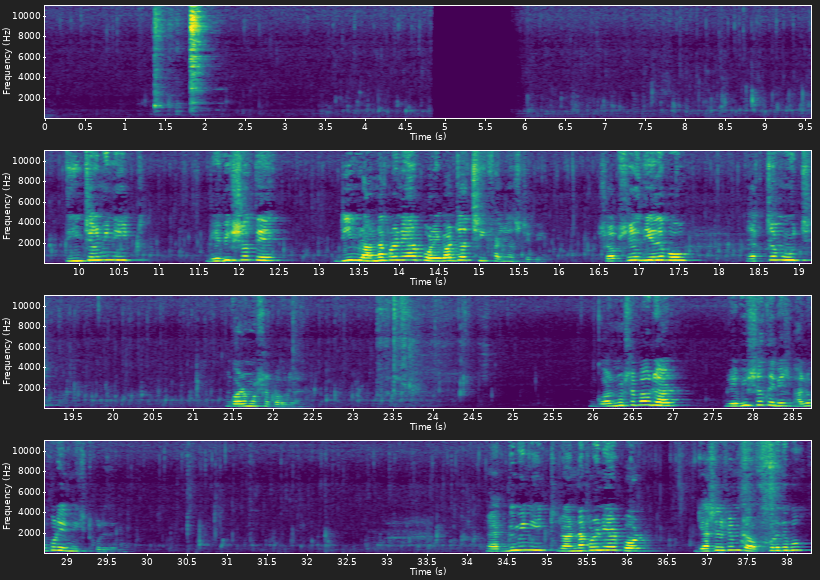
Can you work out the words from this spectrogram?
তিন চার মিনিট সাথে ডিম রান্না করে নেওয়ার পর এবার যাচ্ছি ফাইনাল স্টেপে সবশেষে দিয়ে দেব এক চামচ গরম মশলা পাউডার গরম মশলা পাউডার গ্রেভির সাথে বেশ ভালো করে মিক্সড করে দেব। এক দু মিনিট রান্না করে নেওয়ার পর গ্যাসের ফ্লেমটা অফ করে দেব।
